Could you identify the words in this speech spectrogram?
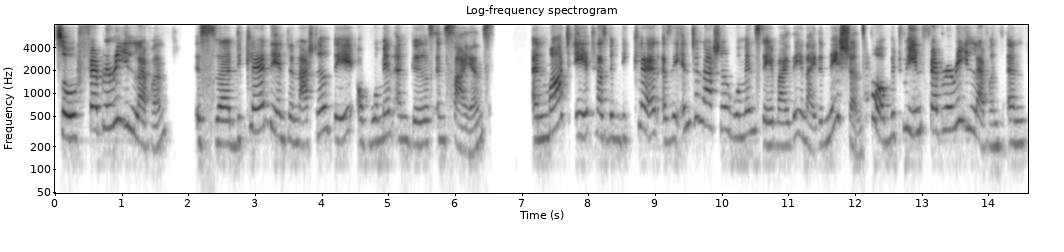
So, February 11th is uh, declared the International Day of Women and Girls in Science. And March 8th has been declared as the International Women's Day by the United Nations. For between February 11th and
